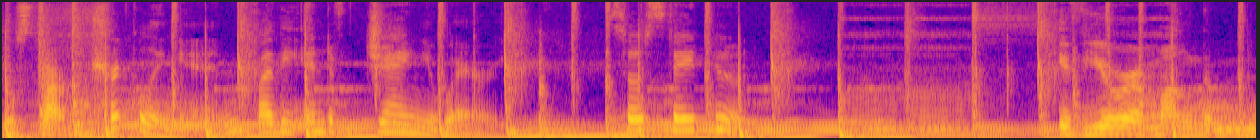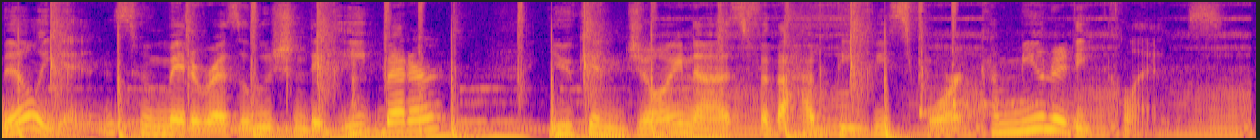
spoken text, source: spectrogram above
will start trickling in by the end of January, so stay tuned. If you're among the millions who made a resolution to eat better, you can join us for the Habibi Sport Community Cleanse.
